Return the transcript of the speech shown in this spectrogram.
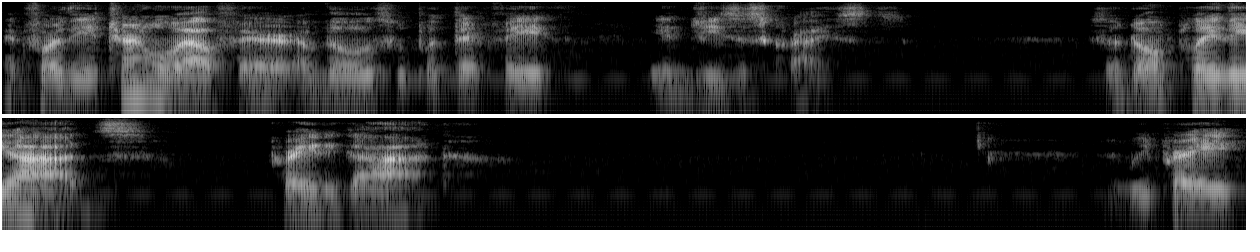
and for the eternal welfare of those who put their faith in Jesus Christ. So don't play the odds, pray to God. We pray,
